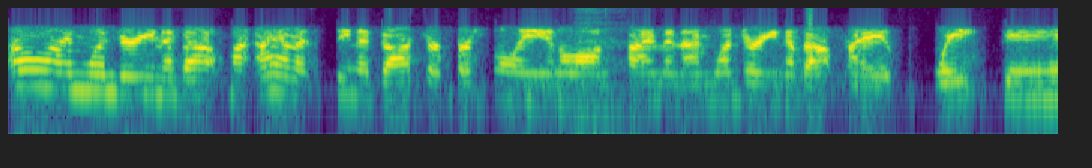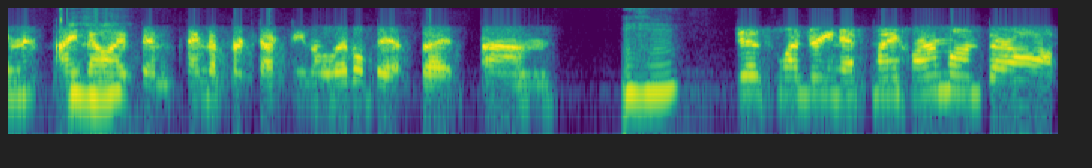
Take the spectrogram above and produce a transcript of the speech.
Oh, I'm wondering about my. I haven't seen a doctor personally in a long time, and I'm wondering about my weight gain. I mm-hmm. know I've been kind of protecting a little bit, but um, mm-hmm. just wondering if my hormones are off.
